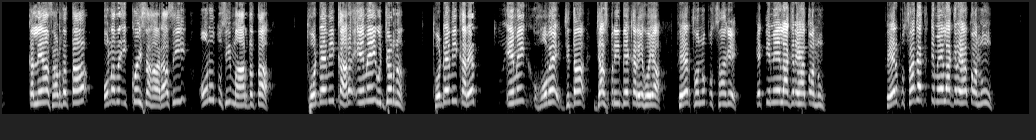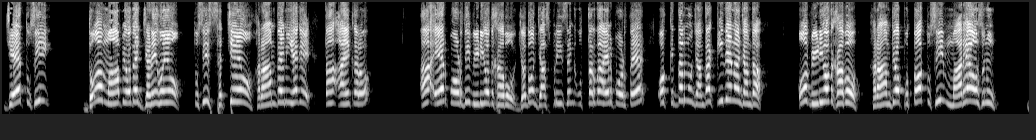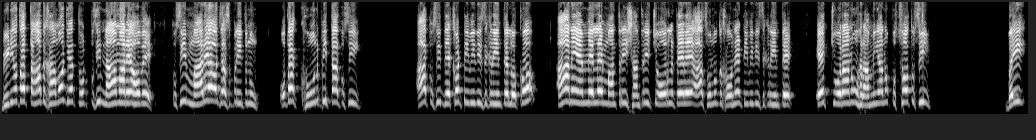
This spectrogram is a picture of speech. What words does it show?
ਕੱਲਿਆਂ ਛੱਡ ਦਿੱਤਾ, ਉਹਨਾਂ ਦਾ ਇੱਕੋ ਹੀ ਸਹਾਰਾ ਸੀ, ਉਹਨੂੰ ਤੁਸੀਂ ਮਾਰ ਦਿੱਤਾ। ਤੁਹਾਡੇ ਵੀ ਘਰ ਐਵੇਂ ਹੀ ਉੱਜੜਨ। ਤੁਹਾਡੇ ਵੀ ਘਰੇ ਐਵੇਂ ਹੋਵੇ ਜਿੱਦਾਂ ਜਸਪ੍ਰੀਤ ਦੇ ਘਰੇ ਹੋਇਆ, ਫੇਰ ਤੁਹਾਨੂੰ ਪੁੱਛਾਂਗੇ ਕਿ ਕਿਵੇਂ ਲੱਗ ਰਿਹਾ ਤੁਹਾਨੂੰ? ਫੇਰ ਪੁੱਛਾਂਗਾ ਕਿ ਕਿਵੇਂ ਲੱਗ ਰਿਹਾ ਤੁਹਾਨੂੰ? ਜੇ ਤੁਸੀਂ ਦੋ ਮਾਂ ਪਿਓ ਦੇ ਜਣੇ ਹੋਏ ਹੋ, ਤੁਸੀਂ ਸੱਚੇ ਹੋ, ਹਰਾਮ ਦੇ ਨਹੀਂ ਹੈਗੇ, ਤਾਂ ਐਂ ਕਰੋ। ਆ 에어ਪੋਰਟ ਦੀ ਵੀਡੀਓ ਦਿਖਾਵੋ, ਜਦੋਂ ਜਸਪ੍ਰੀਤ ਸਿੰਘ ਉਤਰਦਾ 에어ਪੋਰਟ ਤੇ, ਉਹ ਕਿੱਧਰ ਨੂੰ ਜਾਂਦਾ, ਕਿਹਦੇ ਨਾਲ ਜਾਂਦਾ? ਉਹ ਵੀਡੀਓ ਦਿਖਾਵੋ। ਹਰਾਮ ਦਿਓ ਪੁੱਤੋ, ਤੁਸੀਂ ਮਾਰਿਆ ਉਸ ਨੂੰ ਵੀਡੀਓ ਤਾਂ ਤਾਂ ਦਿਖਾਵੋ, ਜੇ ਤੁਸੀਂ ਨਾ ਮਾਰਿਆ ਹੋਵੇ। ਤੁਸੀਂ ਮਾਰਿਆ ਉਹ ਜਸਪ੍ਰੀਤ ਨੂੰ। ਉਹਦਾ ਖੂਨ ਪੀਤਾ ਤੁਸੀਂ। ਆ ਤੁਸੀਂ ਦੇਖੋ ਟੀਵੀ ਦੀ ਸਕਰੀਨ ਤੇ ਲੋਕੋ। ਆ ਨੇ ਐਮਐਲਏ ਮੰਤਰੀ, ਸ਼ੰਤਰੀ, ਚੋਰ ਲਟੇਰੇ ਆ ਤੁਹਾਨੂੰ ਦਿਖਾਉਨੇ ਟੀਵੀ ਦੀ ਸਕਰੀਨ ਤੇ। ਇਹ ਚੋਰਾਂ ਨੂੰ, ਹਰਾਮੀਆਂ ਨੂੰ ਪੁੱਛੋ ਤੁਸੀਂ। ਬਈ,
